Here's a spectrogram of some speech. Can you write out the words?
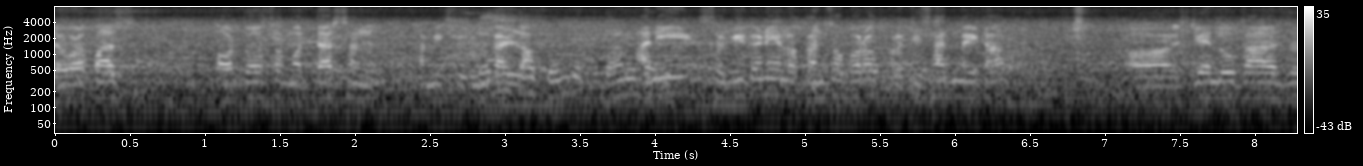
जवळपास अर्दो असो मतदारसंघ आम्ही सोडून काढला. आणि सगळी कडेन लोकांचो बरो प्रतिसाद मेळटा जे लोक आज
